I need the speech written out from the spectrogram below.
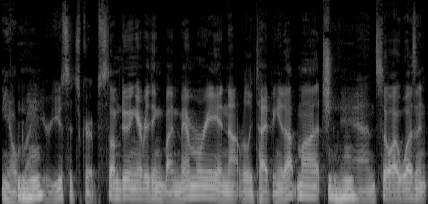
you know, mm-hmm. write your usage scripts. So I'm doing everything by memory and not really typing it up much. Mm-hmm. And so I wasn't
